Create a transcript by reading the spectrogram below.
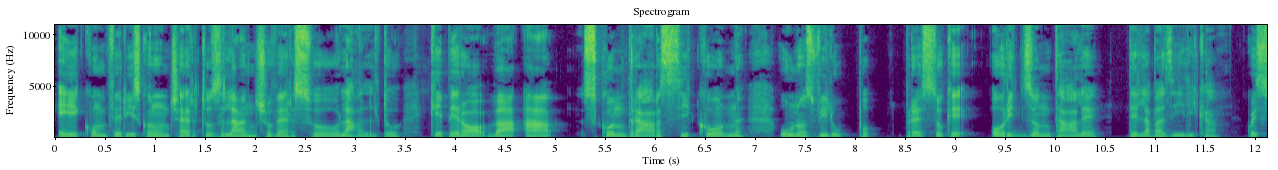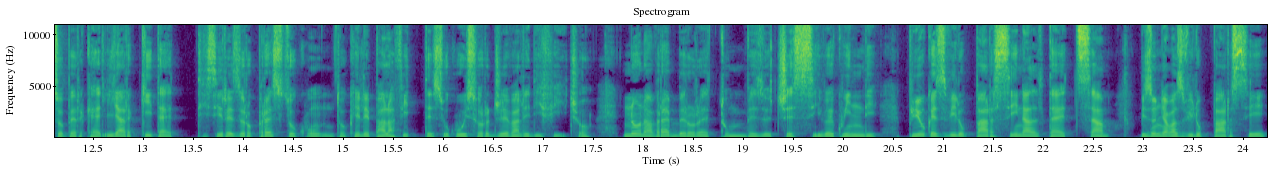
e conferiscono un certo slancio verso l'alto, che però va a scontrarsi con uno sviluppo pressoché orizzontale della basilica. Questo perché gli architetti si resero presto conto che le palafitte su cui sorgeva l'edificio non avrebbero retto un peso eccessivo e quindi più che svilupparsi in altezza bisognava svilupparsi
